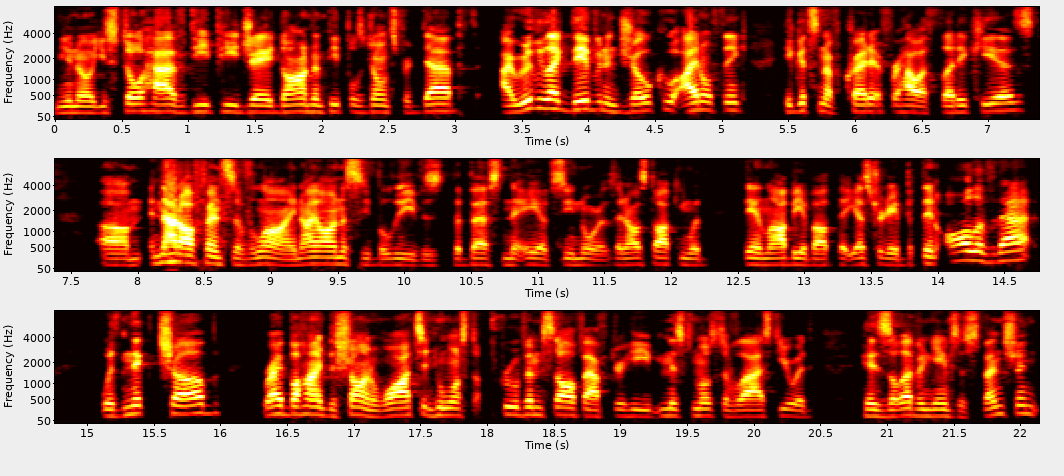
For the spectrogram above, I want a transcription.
you know, you still have DPJ, Donovan Peoples Jones for depth. I really like David Njoku. I don't think he gets enough credit for how athletic he is. Um, and that offensive line, I honestly believe, is the best in the AFC North. And I was talking with Dan Labbe about that yesterday. But then all of that with Nick Chubb right behind Deshaun Watson, who wants to prove himself after he missed most of last year with his 11 game suspension,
